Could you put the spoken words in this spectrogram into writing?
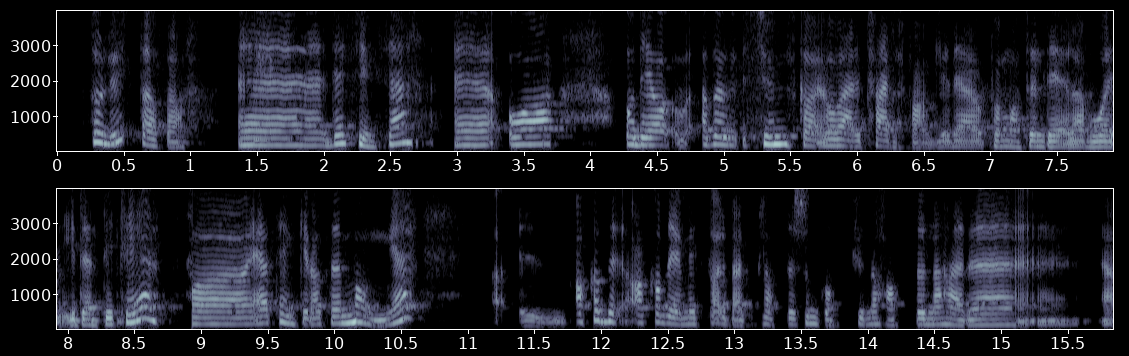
Absolutt, altså. Eh, det syns jeg. Eh, og, og det, altså, Sum skal jo være tverrfaglig, det er jo på en måte en del av vår identitet. Og jeg tenker at det er mange akademiske arbeidsplasser som godt kunne hatt, denne her, ja,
